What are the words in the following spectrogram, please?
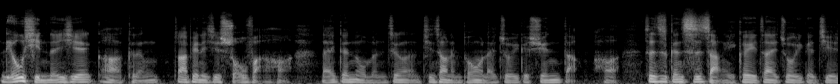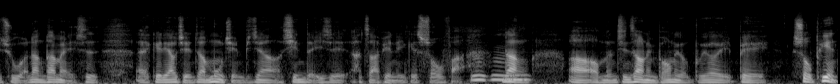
流行的一些啊，可能诈骗的一些手法哈、啊，来跟我们这个青少年朋友来做一个宣导哈、啊，甚至跟师长也可以再做一个接触啊，让他们也是诶可以了解到目前比较新的一些啊诈骗的一个手法，嗯、让啊我们青少年朋友不会被受骗。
